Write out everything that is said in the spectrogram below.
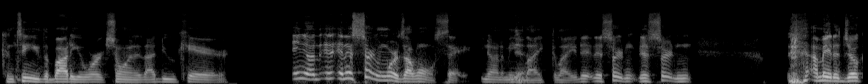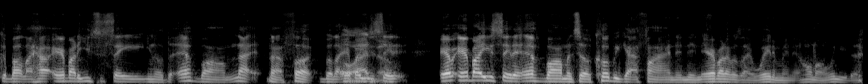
continue the body of work showing that I do care. And, you know, and, and there's certain words I won't say. You know what I mean? Yeah. Like, like there's certain, there's certain. I made a joke about like how everybody used to say, you know, the f bomb, not not fuck, but like Oh, everybody I used to say, everybody used to say the f bomb until Kobe got fined, and then everybody was like, wait a minute, hold on, we need to,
